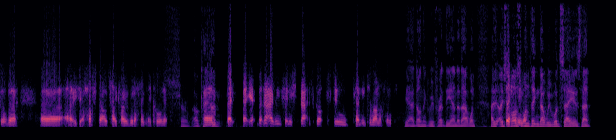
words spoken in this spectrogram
sort of a uh, uh, is it a hostile takeover? I think they call it. Sure. Okay. Um, um, but but, yeah, but that hasn't finished. That's got still plenty to run. I think. Yeah, I don't think we've heard the end of that one. I, I suppose one thing that we would say is that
